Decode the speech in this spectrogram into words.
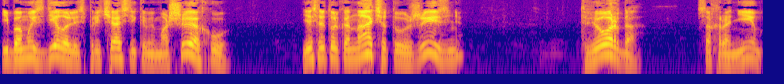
ибо мы сделались причастниками Машеху, если только начатую жизнь твердо сохраним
